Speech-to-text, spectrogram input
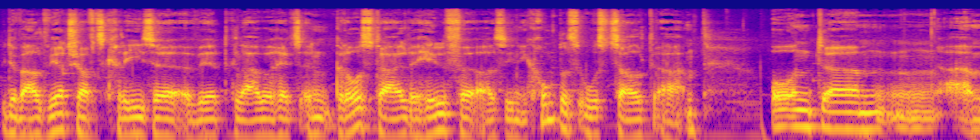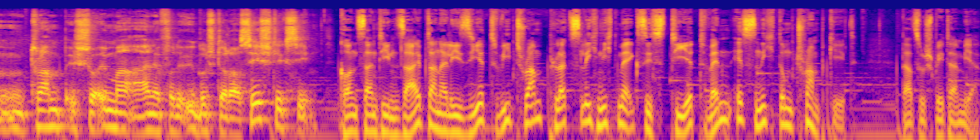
bei der Weltwirtschaftskrise wird, glaube ich, jetzt ein Großteil der Hilfe an seine Kumpels auszahlt. Ähm, und ähm, ähm, Trump ist schon immer einer von der übelsten Rassisten gewesen. Konstantin Seibt analysiert, wie Trump plötzlich nicht mehr existiert, wenn es nicht um Trump geht. Dazu später mehr.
